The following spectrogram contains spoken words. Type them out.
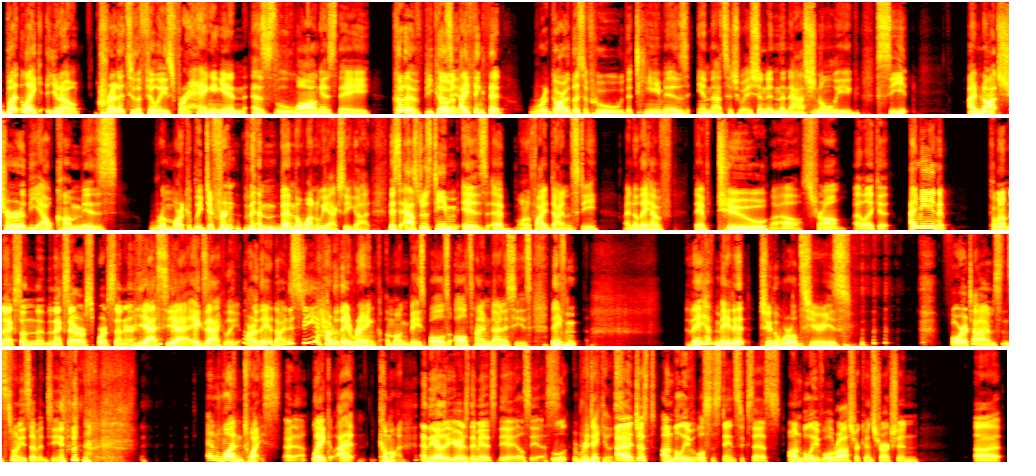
but like you know credit to the phillies for hanging in as long as they could have because Oh, yeah. i think that regardless of who the team is in that situation in the national league seat i'm not sure the outcome is remarkably different than than the one we actually got this astros team is a bona fide dynasty i know they have they have two wow, strong. I like it. i mean Coming up next on the, the next hour of Sports Center. yes, yeah, exactly. Are they a dynasty? How do they rank among baseball's all-time dynasties? They've they have made it to the World Series Four times since 2017. And won twice. I know. Like, I come on, And the other years they made it to the ALCS. L- ridiculous. Uh, just unbelievable sustained success, unbelievable roster construction. Uh,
